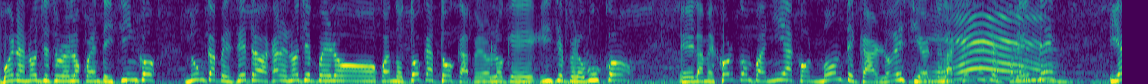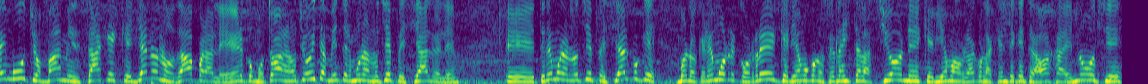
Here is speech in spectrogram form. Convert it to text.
Buenas noches sobre los 45. Nunca pensé trabajar de noche, pero cuando toca, toca. Pero lo que dice, pero busco eh, la mejor compañía con Monte Carlo. Es cierto, la gente se prende. Y hay muchos más mensajes que ya no nos da para leer, como todas las noches. Hoy también tenemos una noche especial, Belén. Eh, tenemos una noche especial porque, bueno, queremos recorrer, queríamos conocer las instalaciones, queríamos hablar con la gente que trabaja de noche,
